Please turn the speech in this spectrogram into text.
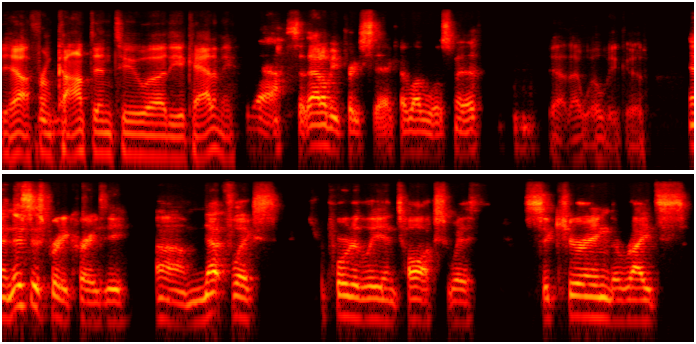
Yeah, from. Compton to uh, the Academy. Yeah, so that'll be pretty sick. I love Will Smith. Yeah, that will be good. and this is pretty crazy. Um, Netflix is reportedly in talks with securing the rights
